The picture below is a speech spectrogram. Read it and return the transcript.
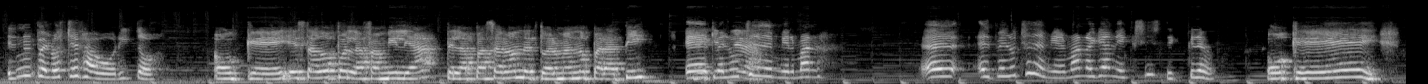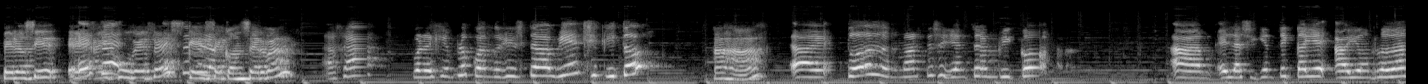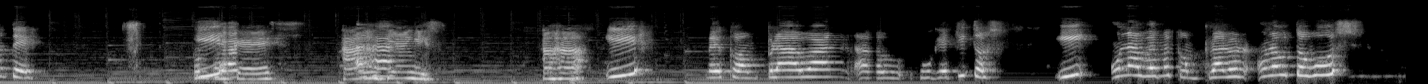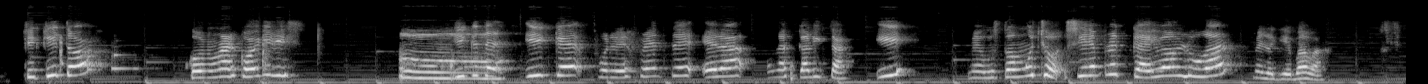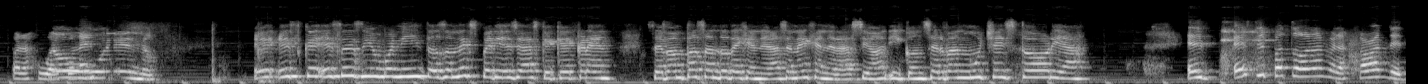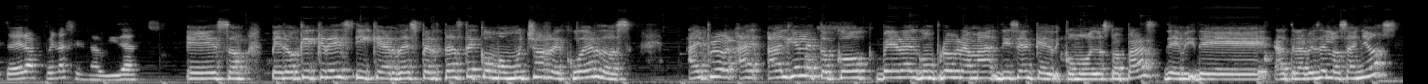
Es mi peluche favorito. Ok, estado por la familia, te la pasaron de tu hermano para ti. ¿De El peluche era? de mi hermana. El, el peluche de mi hermano ya ni existe, creo. Ok, pero sí, eh, hay juguetes este que lo- se conservan. Ajá. Por ejemplo, cuando yo estaba bien chiquito, Ajá. todos los martes allá en Tampico, en la siguiente calle hay un rodante. Y. Ah, un Ajá. tianguis. Ajá. y me compraban ah, juguetitos. Y una vez me compraron un autobús chiquito con un arco iris. Oh. Y que, te- y que por el frente era una carita. Y me gustó mucho. Siempre que iba a un lugar, me lo llevaba para jugar No, con él. bueno. Eh, Es que eso es bien bonito, son experiencias que, ¿qué creen? Se van pasando de generación en generación y conservan mucha historia. El, este pato ahora me lo acaban de traer apenas en Navidad. Eso, pero ¿qué crees, Iker? Despertaste como muchos recuerdos. Hay pro- ¿A alguien le tocó ver algún programa, dicen que como los papás, de, de a través de los años?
